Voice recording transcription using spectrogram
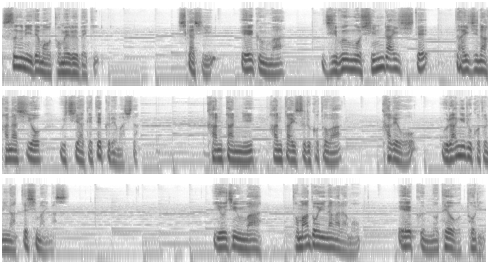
すぐにでも止めるべき。しかし A 君は自分を信頼して大事な話を打ち明けてくれました。簡単に反対することは彼を裏切ることになってしまいます。友人は戸惑いながらも A 君の手を取り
